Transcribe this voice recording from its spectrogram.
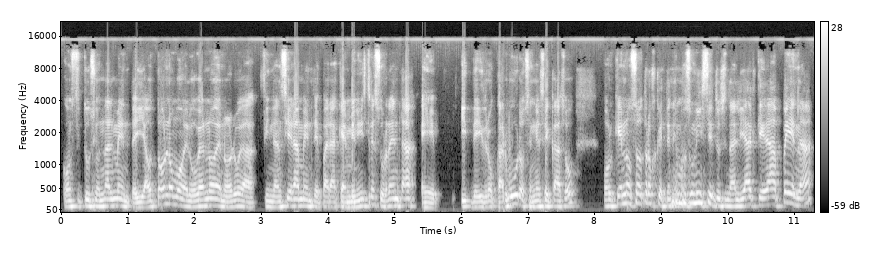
constitucionalmente y autónomo del gobierno de Noruega financieramente para que administre su renta eh, de hidrocarburos en ese caso, ¿por qué nosotros que tenemos una institucionalidad que da pena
